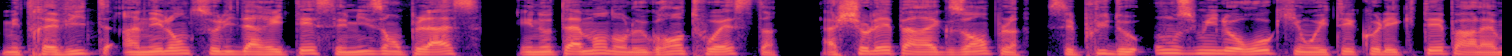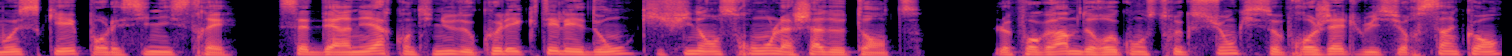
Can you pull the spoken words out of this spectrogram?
Mais très vite, un élan de solidarité s'est mis en place, et notamment dans le Grand Ouest. À Cholet, par exemple, c'est plus de 11 000 euros qui ont été collectés par la mosquée pour les sinistrés. Cette dernière continue de collecter les dons qui financeront l'achat de tentes. Le programme de reconstruction qui se projette, lui, sur 5 ans,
